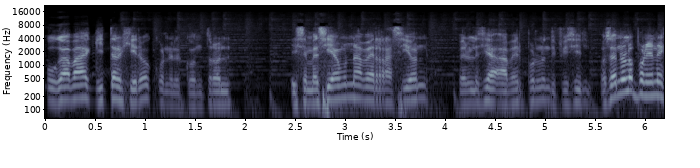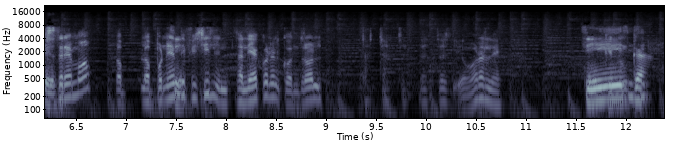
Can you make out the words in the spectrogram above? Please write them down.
jugaba Guitar Hero con el control y se me hacía una aberración, pero le decía, a ver, ponlo en difícil. O sea, no lo ponía en extremo, lo, lo ponía en Sí. difícil y salía con el control. Y órale. Sí, que sí, nunca- sí,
